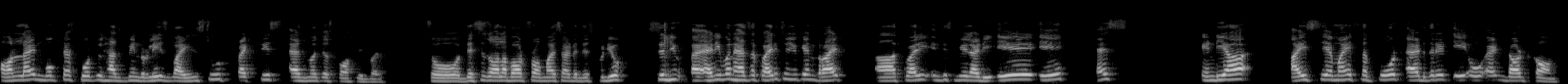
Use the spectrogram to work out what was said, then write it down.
online mock test portal has been released by institute. Practice as much as possible. So this is all about from my side in this video. Still you uh, anyone has a query? So you can write uh, query in this mail id a a s India ICMAI support at the rate aon.com.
